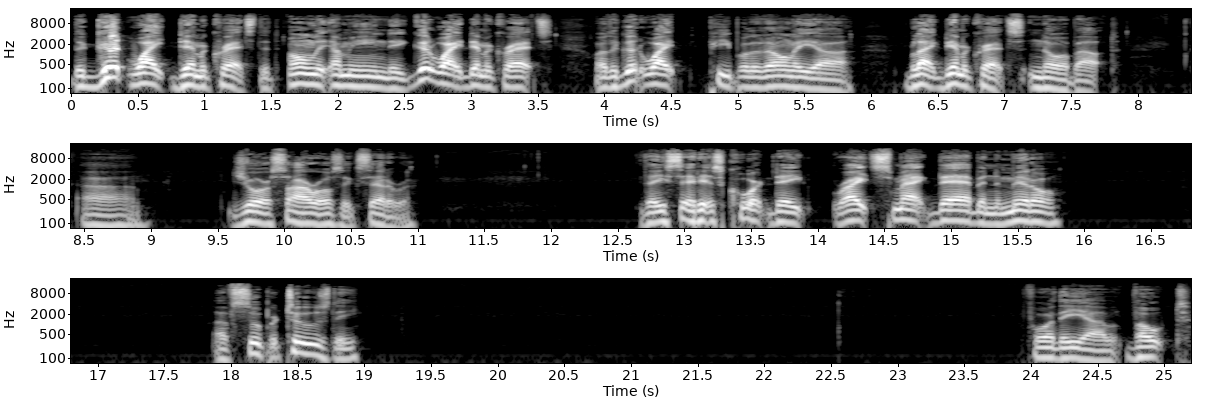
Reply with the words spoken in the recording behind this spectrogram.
the good white Democrats that only, I mean, the good white Democrats or the good white people that only uh, black Democrats know about, uh, George Soros, etc. They set his court date right smack dab in the middle of Super Tuesday. For the uh, vote,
